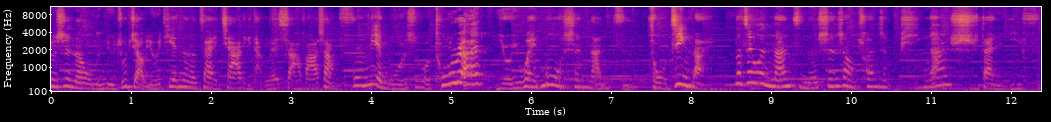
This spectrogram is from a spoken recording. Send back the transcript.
就是呢，我们女主角有一天呢，在家里躺在沙发上敷面膜的时候，突然有一位陌生男子走进来。那这位男子呢，身上穿着平安时代的衣服，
